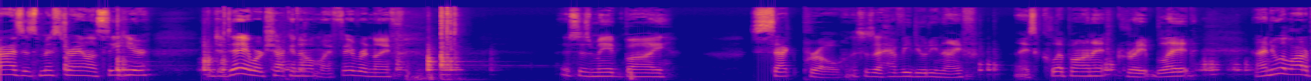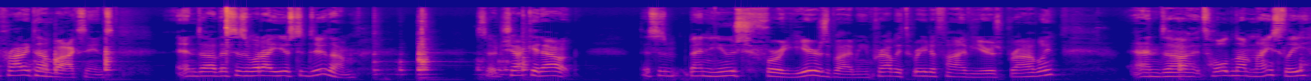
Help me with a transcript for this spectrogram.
Guys, it's Mr. Alan C here, and today we're checking out my favorite knife. This is made by Secpro. This is a heavy-duty knife. Nice clip on it, great blade. And I do a lot of product unboxings, and uh, this is what I use to do them. So check it out. This has been used for years by me, probably three to five years probably. And uh, it's holding up nicely.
